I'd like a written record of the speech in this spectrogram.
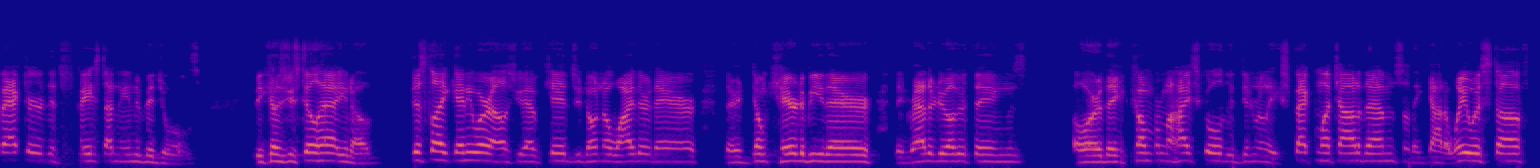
factor that's based on the individuals because you still have you know just like anywhere else you have kids who don't know why they're there they don't care to be there they'd rather do other things or they come from a high school that didn't really expect much out of them so they got away with stuff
